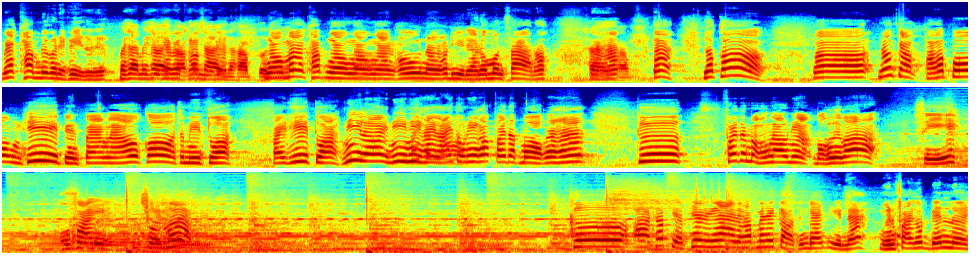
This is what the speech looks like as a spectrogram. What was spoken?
แวกคัมด้วยป่ะเนี่ยพี่ตัวนี้ไม่ใช่ไม่ใช่ครับแวไม่ใช่นะครับตัวนี้เงามากครับเงาเงางานเขางานเขาดีแล้วนะมอนซ่าเนาะใช่นะฮะครับอะแล้วก็เอ่อนอกจากฝากระโปรงที่เปลี่ยนแปลงแล้วก็จะมีตัว ไปที่ตัวนี่เลยนี่นี่ไฮไลท์ตรงนี้ครับไฟตัดหมอกนะฮะคือไฟตัดหมอกของเราเนี่ยบอกเลยว่า สีไฟสวยมากคืออ่าถ้าเปรียบเทียบง่ายๆนะครับ ไม่ได้กล่าวถึงแบรนด์อื่นนะ เหมือนไฟรถเบนซ์เลย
